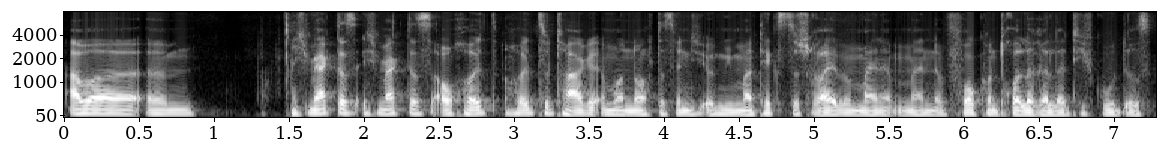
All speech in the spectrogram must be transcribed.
aber ähm, ich merke das, ich merke das auch heut, heutzutage immer noch, dass wenn ich irgendwie mal Texte schreibe, meine, meine Vorkontrolle relativ gut ist.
